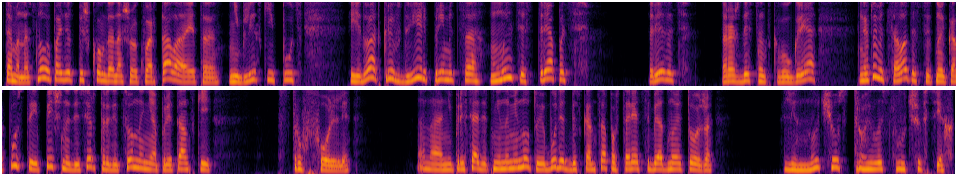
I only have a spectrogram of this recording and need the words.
Там она снова пойдет пешком до нашего квартала, а это не близкий путь, и, едва открыв дверь, примется мыть и стряпать, резать рождественского угря, готовить салат из цветной капусты и печь на десерт традиционный неаполитанский струфолли. Она не присядет ни на минуту и будет без конца повторять себе одно и то же. Ленучи устроилась лучше всех.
